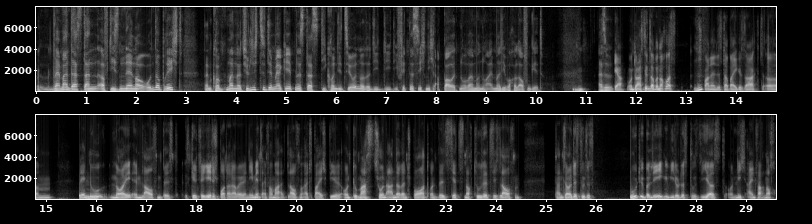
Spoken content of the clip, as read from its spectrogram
wenn man das dann auf diesen Nenner runterbricht, dann kommt man natürlich zu dem Ergebnis, dass die Kondition oder die, die, die Fitness sich nicht abbaut, nur weil man nur einmal die Woche laufen geht. Mhm. Also, ja, und du hast jetzt aber noch was mhm. Spannendes dabei gesagt. Ähm, wenn du neu im Laufen bist, es gilt für jede Sportart, aber wir nehmen jetzt einfach mal Laufen als Beispiel und du machst schon anderen Sport und willst jetzt noch zusätzlich laufen, dann solltest du das gut überlegen, wie du das dosierst und nicht einfach noch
